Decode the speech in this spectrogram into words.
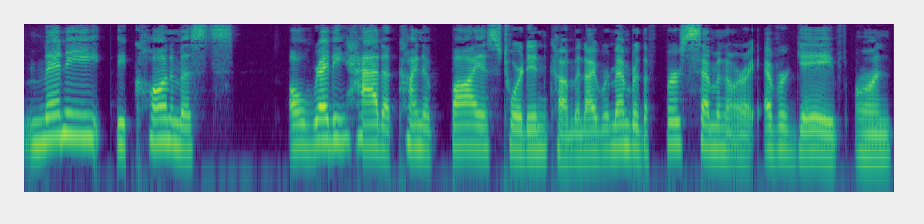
many economists already had a kind of bias toward income. And I remember the first seminar I ever gave on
